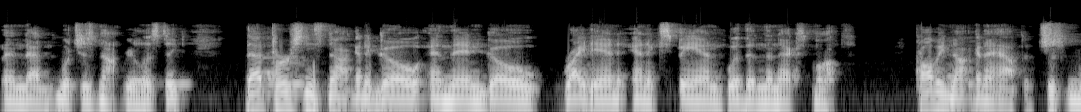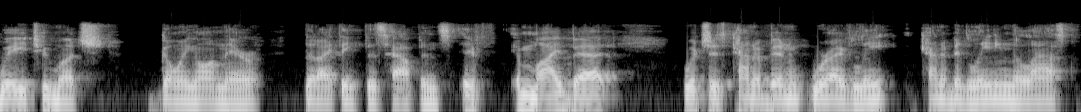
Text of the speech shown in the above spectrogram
and that which is not realistic. That person's not going to go and then go right in and expand within the next month. Probably not going to happen. Just way too much going on there that I think this happens. If my bet, which has kind of been where I've lean, kind of been leaning the last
